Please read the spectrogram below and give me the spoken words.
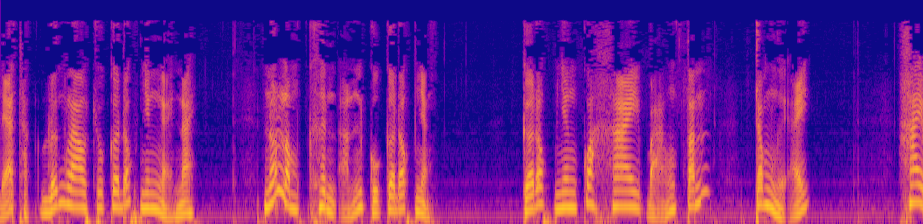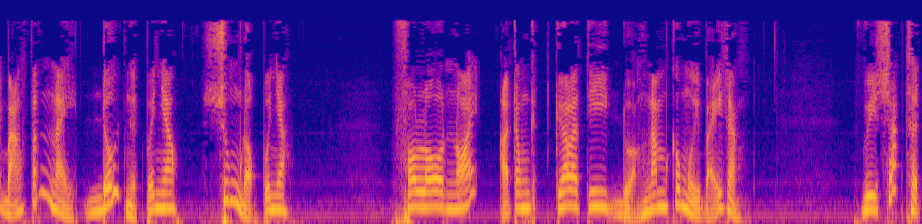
lẽ thật lớn lao cho cơ đốc nhân ngày nay. Nó là một hình ảnh của cơ đốc nhân. Cơ đốc nhân có hai bản tánh trong người ấy. Hai bản tánh này đối nghịch với nhau, xung đột với nhau. Phaolô nói ở trong Galati đoạn 5 câu 17 rằng Vì xác thịt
